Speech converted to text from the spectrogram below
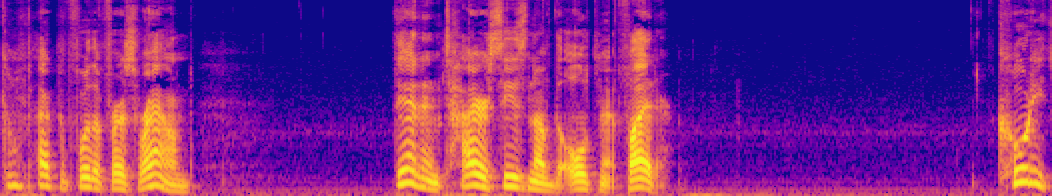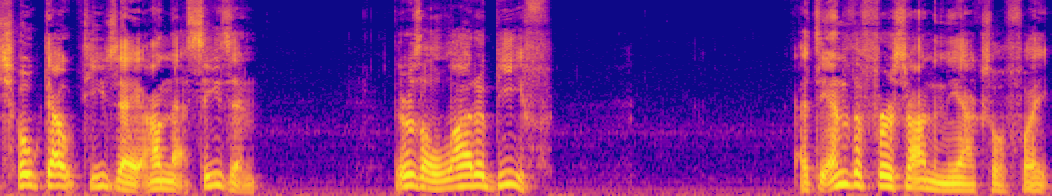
going back before the first round, they had an entire season of The Ultimate Fighter. Cody choked out TJ on that season. There was a lot of beef. At the end of the first round in the actual fight,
